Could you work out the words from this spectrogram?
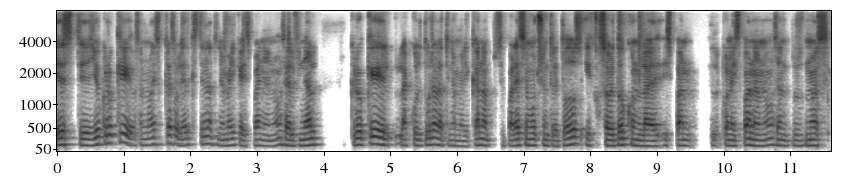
este, yo creo que, o sea, no es casualidad que esté en Latinoamérica y España, ¿no? O sea, al final, creo que la cultura latinoamericana pues, se parece mucho entre todos y sobre todo con la hispan, con la hispana, ¿no? O sea, pues no es,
